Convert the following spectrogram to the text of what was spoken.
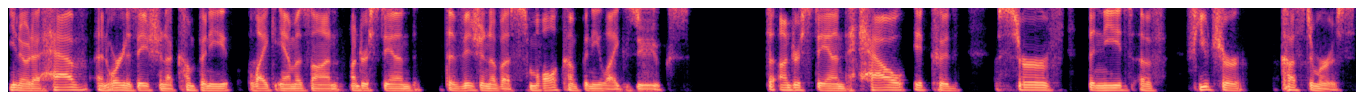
You know, to have an organization, a company like Amazon understand the vision of a small company like Zoox, to understand how it could serve the needs of future customers.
